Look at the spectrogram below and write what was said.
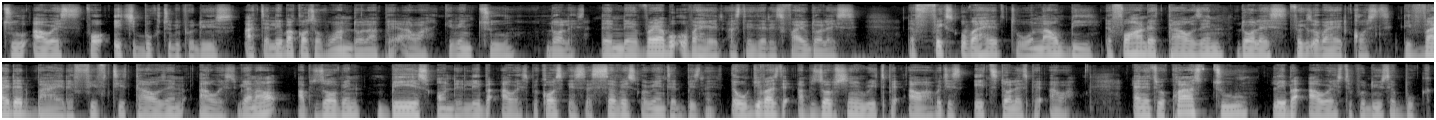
2 hours for each book to be produced at a labor cost of $1 per hour, giving $2. Then the variable overhead as stated is $5 the fixed overhead will now be the $400,000 fixed overhead cost divided by the 50,000 hours. We are now absorbing based on the labor hours because it's a service oriented business. It will give us the absorption rate per hour, which is $8 per hour. And it requires two labor hours to produce a book.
